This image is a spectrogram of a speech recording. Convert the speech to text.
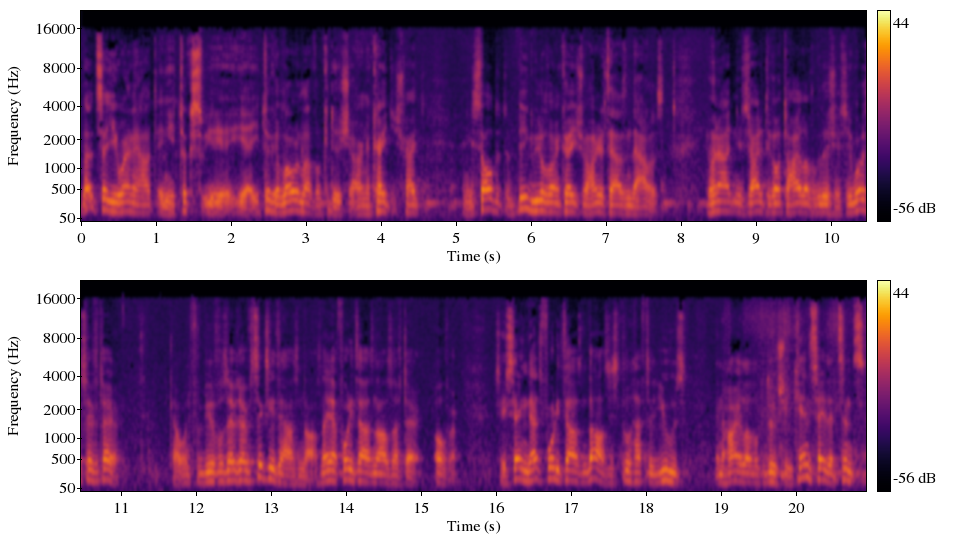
Let's say you went out and you took yeah, you took a lower level kedusha or an nekadish, right? And you sold it a big beautiful nekadish for hundred thousand dollars. You went out and you decided to go to high level kedusha, so you bought a sefer Torah. Got one for beautiful Sefer for sixty thousand dollars. Now you have forty thousand dollars left there over. So he's saying that's forty thousand dollars. You still have to use in a higher level kedusha. You can't say that since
